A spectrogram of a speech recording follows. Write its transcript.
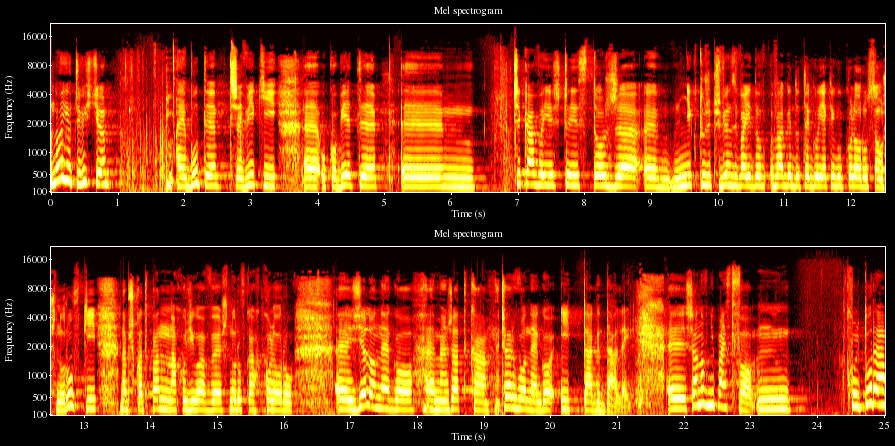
no i oczywiście buty, trzewiki u kobiety. Ciekawe jeszcze jest to, że niektórzy przywiązywali do, wagę do tego, jakiego koloru są sznurówki. Na przykład panna chodziła we sznurówkach koloru e, zielonego, e, mężatka czerwonego i tak dalej. E, Szanowni Państwo, mm, kultura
